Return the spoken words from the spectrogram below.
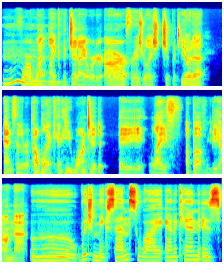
for hmm. what like the Jedi Order are, for his relationship with Yoda, and for the Republic. And he wanted a life above and beyond that. Ooh, which makes sense why Anakin is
